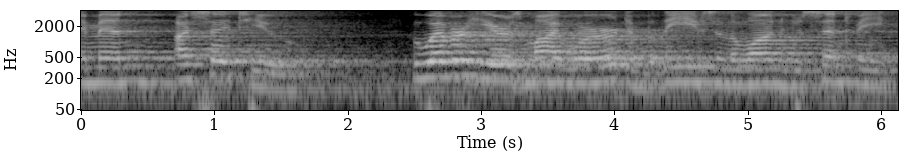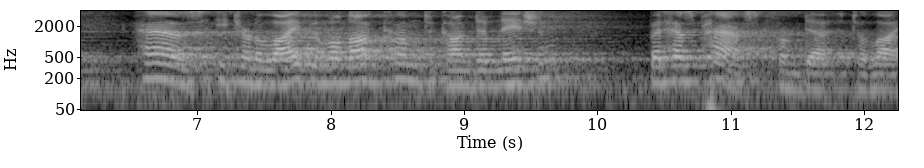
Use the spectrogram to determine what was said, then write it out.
amen, I say to you, whoever hears my word and believes in the one who sent me has eternal life and will not come to condemnation, but has passed from death to life.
